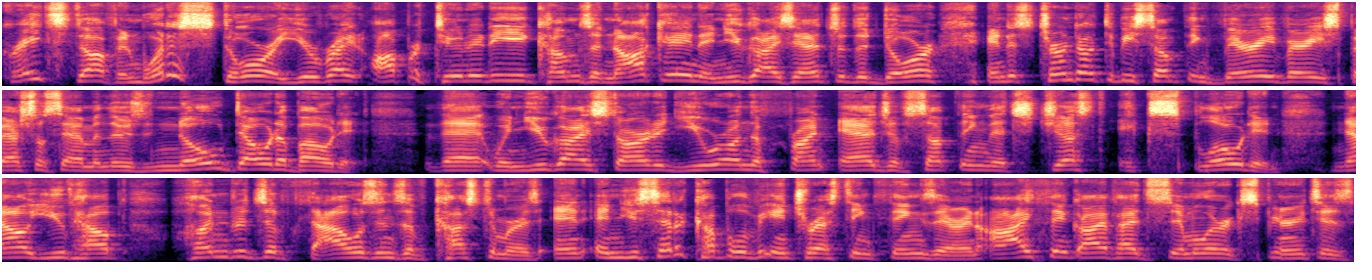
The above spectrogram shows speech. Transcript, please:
Great stuff. And what a story. You're right. Opportunity comes a knocking, and you guys answered the door. And it's turned out to be something very, very special, Sam. And there's no doubt about it that when you guys started, you were on the front edge of something that's just exploded. Now you've helped hundreds of thousands of customers. And, and you said a couple of interesting things there. And I think I've had similar experiences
